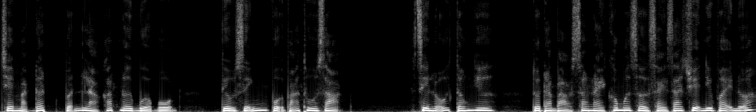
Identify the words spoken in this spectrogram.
Trên mặt đất vẫn là khắp nơi bừa bộn, Tiểu Dĩnh vội vã thu dọn. Xin lỗi Tống Như, Tôi đảm bảo sau này không bao giờ xảy ra chuyện như vậy nữa.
